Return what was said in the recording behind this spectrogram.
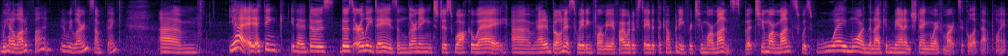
we had a lot of fun and we learned something. Um, yeah, I think you know those those early days and learning to just walk away. Um, I had a bonus waiting for me if I would have stayed at the company for two more months. But two more months was way more than I could manage staying away from Artsicle at that point.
